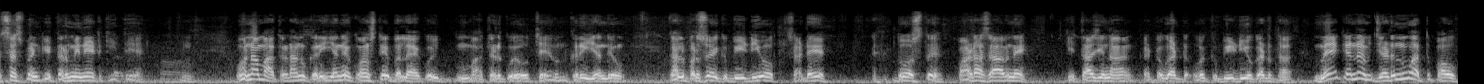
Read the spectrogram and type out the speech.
ਸਸਪੈਂਡ ਕੀ ਟਰਮੀਨੇਟ ਕੀਤੇ ਹੈ। ਉਹਨਾਂ ਮਾਤੜਾਂ ਨੂੰ ਕਰੀ ਜਾਂਦੇ ਕਨਸਟੇਬਲ ਹੈ ਕੋਈ ਮਾਤੜ ਕੋਈ ਉੱਥੇ ਉਹਨੂੰ ਕਰੀ ਜਾਂਦੇ ਹੋ। ਕੱਲ ਪਰਸੋਂ ਇੱਕ ਵੀਡੀਓ ਸਾਡੇ ਦੋਸਤ ਪਾੜਾ ਸਾਹਿਬ ਨੇ ਕੀਤਾ ਸੀ ਨਾ, ਘੱਟੋ ਘੱਟ ਉਹ ਇੱਕ ਵੀਡੀਓ ਕੱਢਤਾ। ਮੈਂ ਕਹਿੰਦਾ ਜੜ ਨੂੰ ਹੱਥ ਪਾਓ।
